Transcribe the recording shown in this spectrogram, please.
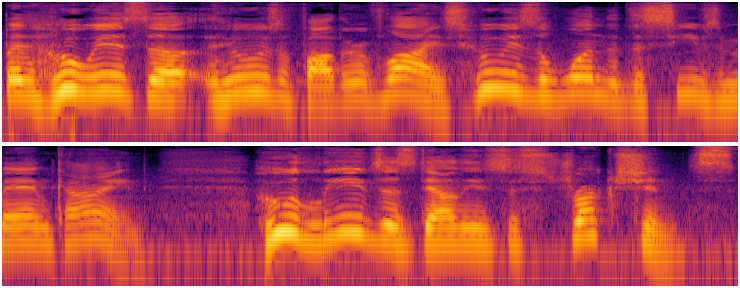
but who is the who is the father of lies? Who is the one that deceives mankind? Who leads us down these destructions?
